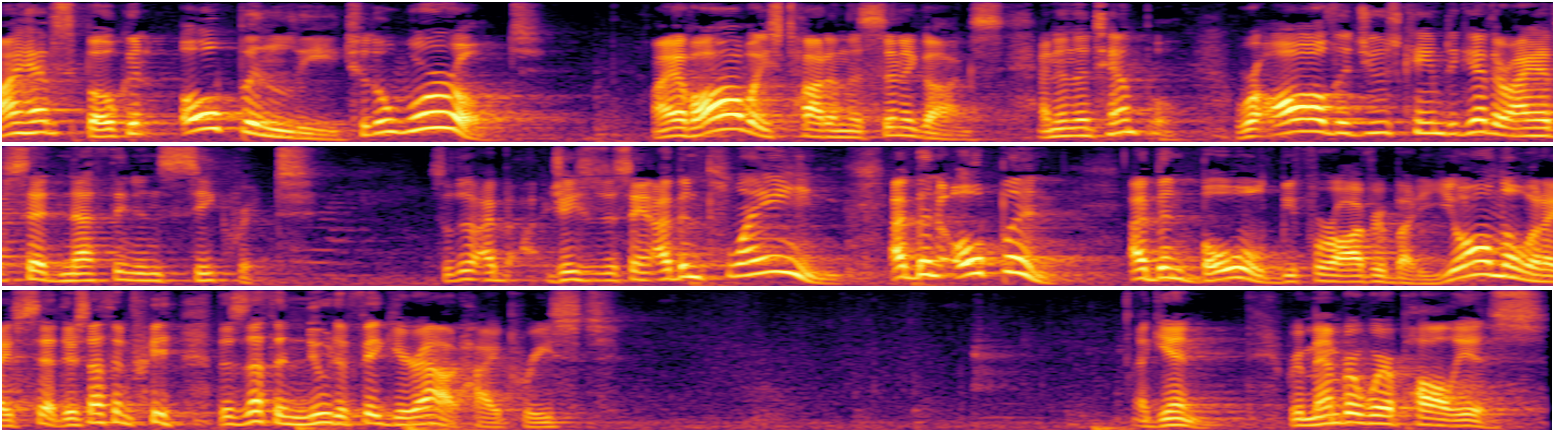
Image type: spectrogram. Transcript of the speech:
I have spoken openly to the world. I have always taught in the synagogues and in the temple where all the Jews came together, I have said nothing in secret. So Jesus is saying, I've been plain, I've been open, I've been bold before everybody. You all know what I've said. There's nothing, there's nothing new to figure out, high priest. Again, remember where Paul is.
